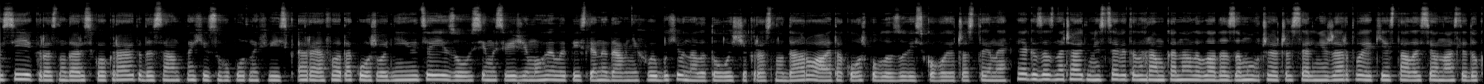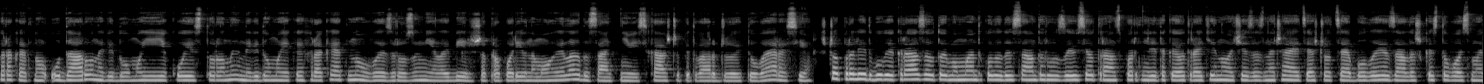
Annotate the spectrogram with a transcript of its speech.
Росії, Краснодарського краю та десантних і сухопутних військ РФ. А також видніються і зовсім свіжі могили після недавніх вибухів на литовищі Краснодару, а також поблизу військової частини. Як зазначають місцеві телеграм-канали, влада замовчує чисельні жертви, які сталися внаслідок ракетного удару, невідомої якої сторони, невідомо яких ракет. Ну ви зрозуміли більше прапорів на могилах, десантні війська, що підтверджують ту версію. Що приліт був якраз у той момент, коли десант грузився в транспортні літаки о третій ночі. Зазначається, що це були залишки 108-ї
